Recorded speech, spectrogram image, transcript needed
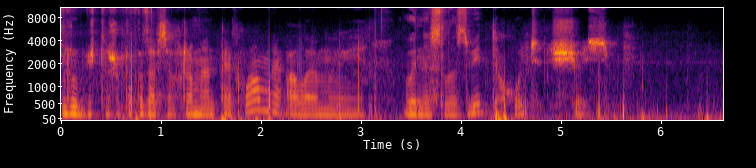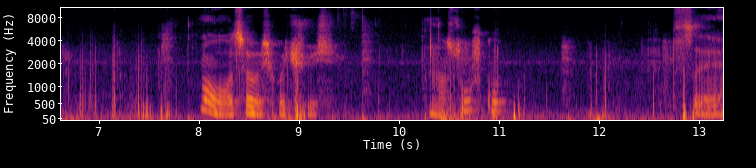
Вибачте, що показався фрагмент реклами, але ми винесли звідти хоч щось. Ну, оце ось хоч щось. На сушку. Це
